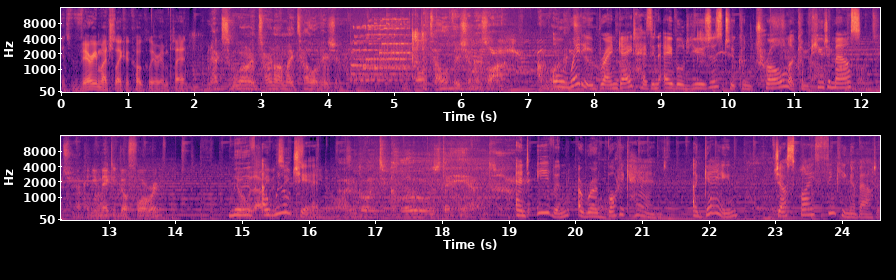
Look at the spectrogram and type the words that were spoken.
It's very much like a cochlear implant. Next, I'm going to turn on my television. The television is on. Already, BrainGate has enabled users to control a computer mouse, Can you make it go forward? move a even seeing the wheelchair, I'm going to close the hand. and even a robotic hand. Again, just by thinking about it.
